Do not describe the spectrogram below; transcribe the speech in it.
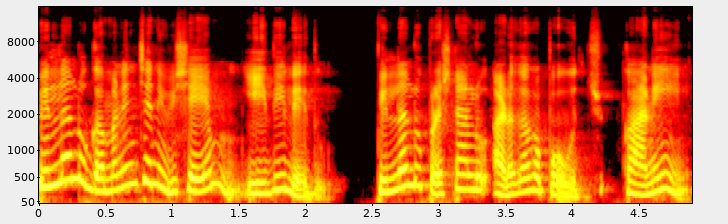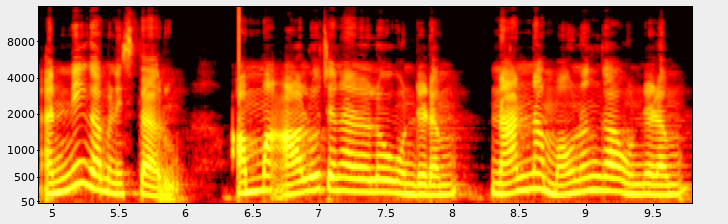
పిల్లలు గమనించని విషయం ఏదీ లేదు. పిల్లలు ప్రశ్నలు అడగకపోవచ్చు కానీ అన్నీ గమనిస్తారు. అమ్మ ఆలోచనలలో ఉండడం నాన్న మౌనంగా ఉండడం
